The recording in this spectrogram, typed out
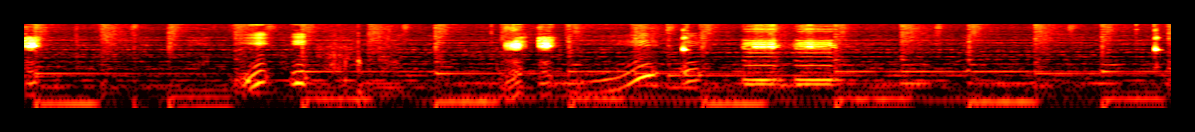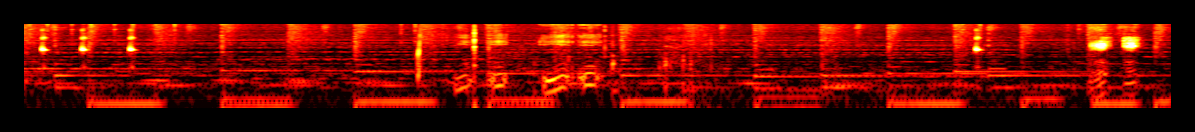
อีอีอีอีอีอี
